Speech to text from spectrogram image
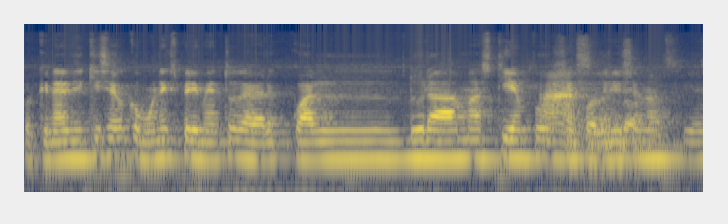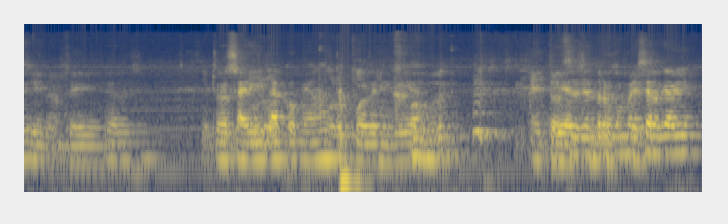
porque una vez quisieron como un experimento de ver cuál duraba más tiempo, Ah, si sí, podría o no. Sí, ¿no? sí, Entonces ahí la comida no se podría. Entonces, centro comercial, Gaby.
